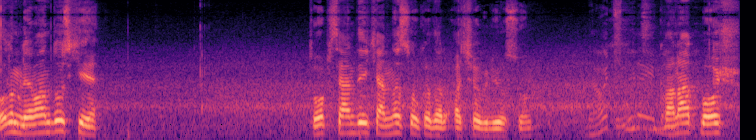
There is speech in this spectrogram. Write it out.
Oğlum Lewandowski. Top sendeyken nasıl o kadar açabiliyorsun? Kanat boş.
